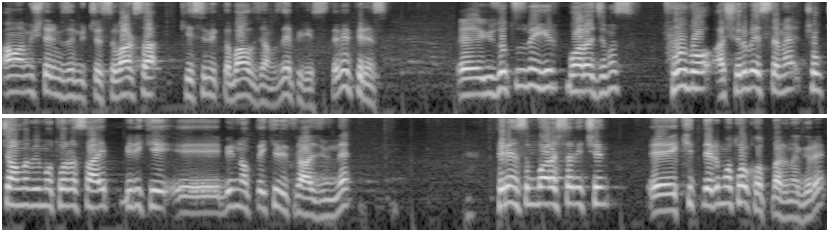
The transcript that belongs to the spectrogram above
ama müşterimizin bütçesi varsa kesinlikle bağlayacağımız LPG sistemi Prince. E, 130 beygir bu aracımız. Turbo, aşırı besleme, çok canlı bir motora sahip 1.2 e, 1.2 litre hacminde. Prince'in bu araçlar için e, kitleri motor kodlarına göre.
